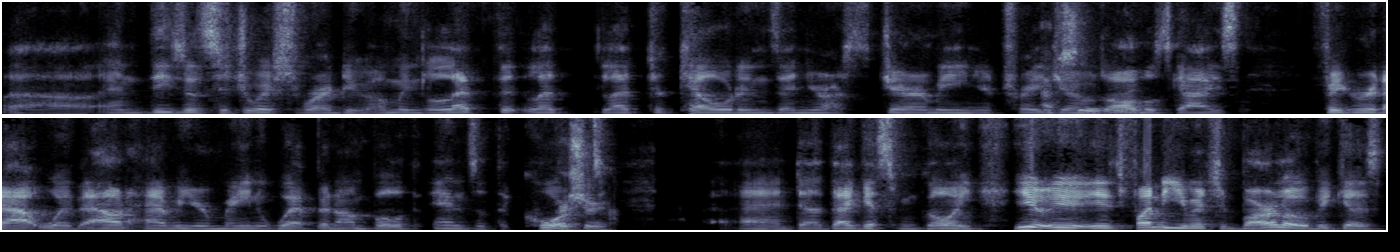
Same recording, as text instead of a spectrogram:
Uh, and these are the situations where I do. I mean, let the, let let your Keldons and your Jeremy and your Tre Jones, all those guys figure it out without having your main weapon on both ends of the court. Sure. And uh, that gets them going. You know, it's funny you mentioned Barlow because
